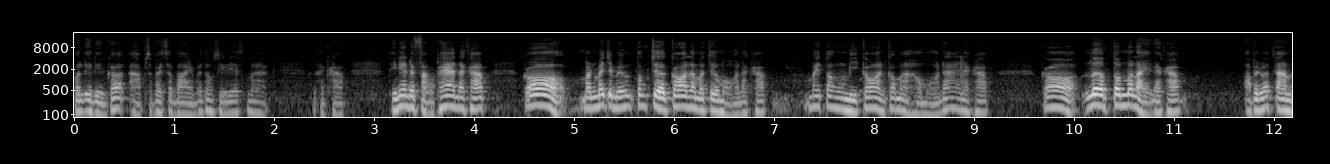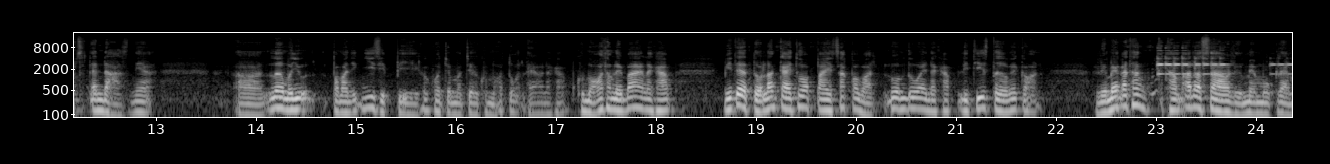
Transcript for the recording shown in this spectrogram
วันอื่นๆก็อาบสบายๆไม่ต้องซีเรียสมากนะครับทีนี้ในฝั่งแพทย์นะครับ ก็มันไม่จำเป็นต้องเจอก้อนแล้วมาเจอหมอนะครับ ไม่ต้องมีก้อนก็มาหาหมอได้นะครับ ก็เริ่มต้นเมื่อไหร่นะครับ เอาเป็นว่าตามสแตนดาร์ดเนี่ยเริ่มอายุประมาณ20ปี ก็ควรจะมาเจอคุณหมอตรวจแล้วนะครับ คุณหมอทำอะไรบ้างนะครับ มีแต่ตรวจร่างกายทั่วไปซักประวัติร่วมด้วยนะครับรีจิสเตอร์ไว้ก่อน หรือแม้กระทั่งทำอัลตราซาวหรือแมมโมแกรม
